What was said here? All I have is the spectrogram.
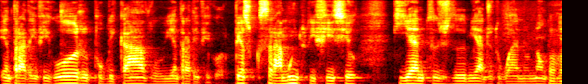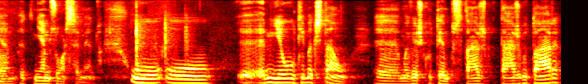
entrada em vigor, publicado e entrada em vigor. Penso que será muito difícil que antes de meados do ano não tenhamos, uhum. tenhamos um orçamento. O, o, a minha última questão uma vez que o tempo se está a esgotar,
